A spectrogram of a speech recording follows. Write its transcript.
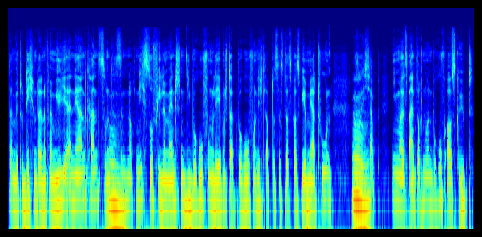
damit du dich und deine Familie ernähren kannst. Und es mhm. sind noch nicht so viele Menschen, die Berufung leben statt Beruf. Und ich glaube, das ist das, was wir mehr tun. Also mhm. ich habe niemals einfach nur einen Beruf ausgeübt.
